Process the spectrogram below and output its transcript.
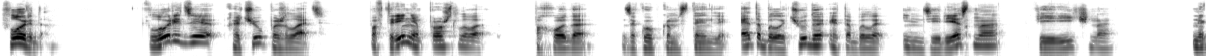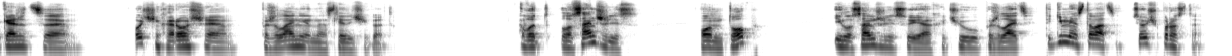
Флорида. Флориде хочу пожелать повторения прошлого похода за Кубком Стэнли. Это было чудо, это было интересно, феерично. Мне кажется, очень хорошее пожелание на следующий год. Вот Лос-Анджелес, он топ, и Лос-Анджелесу я хочу пожелать такими оставаться. Все очень просто.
